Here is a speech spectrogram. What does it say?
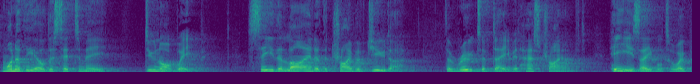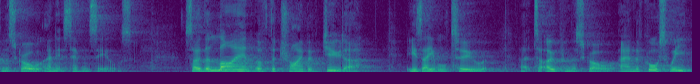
one of the elders said to me, Do not weep. See, the lion of the tribe of Judah, the root of David, has triumphed. He is able to open the scroll and its seven seals. So the lion of the tribe of Judah is able to, uh, to open the scroll. And of course, we,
